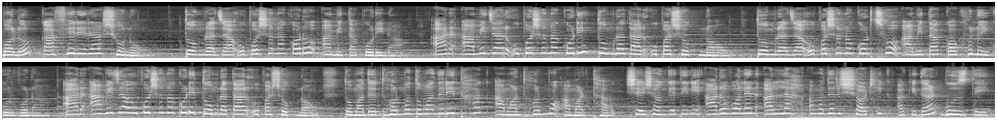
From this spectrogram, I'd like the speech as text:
বলো, কাফেরেরা শোনো। তোমরা যা উপাসনা করো, আমি তা করি না। আর আমি যার উপাসনা করি, তোমরা তার উপাসক নও। তোমরা যা উপাসনা করছ, আমি তা কখনোই করব না। আর আমি যা উপাসনা করি, তোমরা তার উপাসক নও। তোমাদের ধর্ম তোমাদেরই থাক, আমার ধর্ম আমার থাক। সেই সঙ্গে তিনি আরও বলেন, আল্লাহ আমাদের সঠিক আকিদার বুঝদিক।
